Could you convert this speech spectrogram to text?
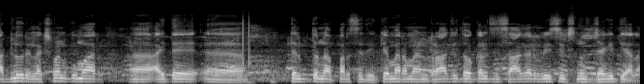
అడ్లూరి లక్ష్మణ్ కుమార్ అయితే తెలుపుతున్న పరిస్థితి. కెమెరామ్యాన్ రాజుతో కలిసి Sagar V six news Jagtial.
